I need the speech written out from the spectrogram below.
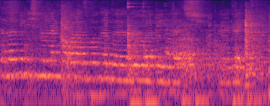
Zalewiliśmy mleko oraz wodę, by było lepiej widać e,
